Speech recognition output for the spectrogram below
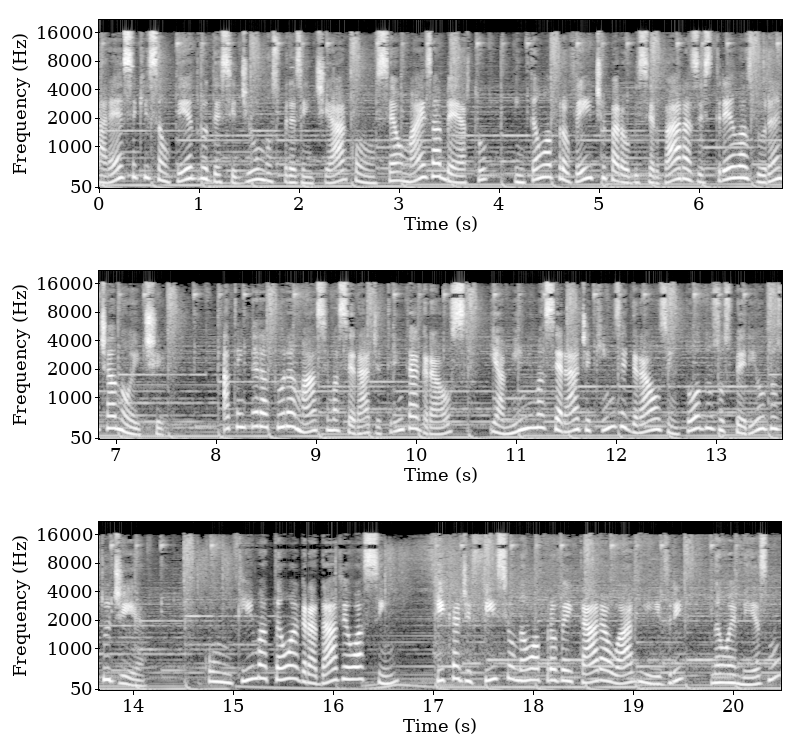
Parece que São Pedro decidiu nos presentear com um céu mais aberto, então aproveite para observar as estrelas durante a noite. A temperatura máxima será de 30 graus, e a mínima será de 15 graus em todos os períodos do dia. Com um clima tão agradável assim, fica difícil não aproveitar ao ar livre, não é mesmo?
